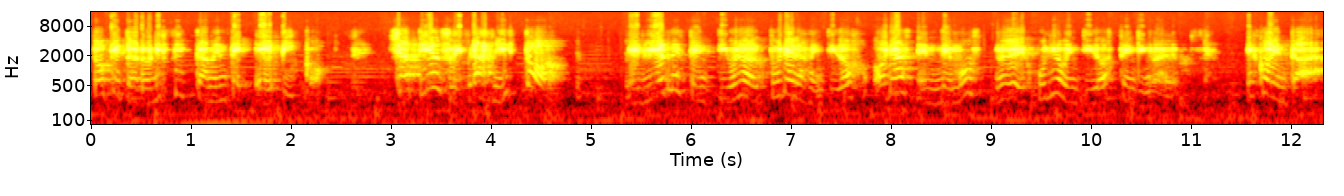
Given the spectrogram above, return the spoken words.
toque terroríficamente épico. ¿Ya tienen su disfraz listo? El viernes 31 de octubre a las 22 horas en Demos, 9 de julio 22.39. Es con entrada,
